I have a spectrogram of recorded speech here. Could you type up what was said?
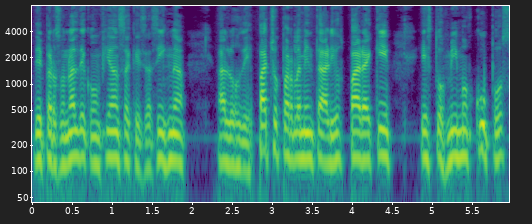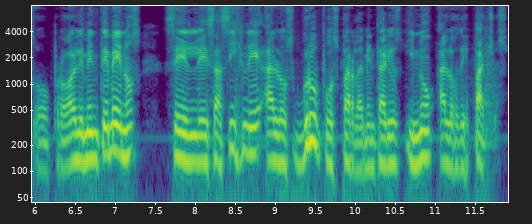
de personal de confianza que se asigna a los despachos parlamentarios para que estos mismos cupos, o probablemente menos, se les asigne a los grupos parlamentarios y no a los despachos.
